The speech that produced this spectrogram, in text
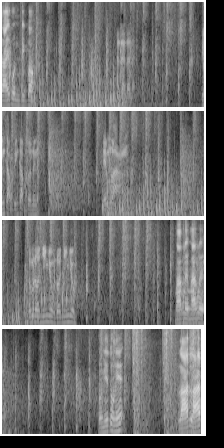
ซ้ายคุณปิงปองนั่นน่ะนั่นน่ะวิ่งกลับวิ่งกลับตัวหนึ่งเต็มหลัง แล้วมันโดนยิงอยู่มันโดนยิงอยู่มาร์กเลยมาร์กเลย ตรงนี้ตรงนี้ลัดลัด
